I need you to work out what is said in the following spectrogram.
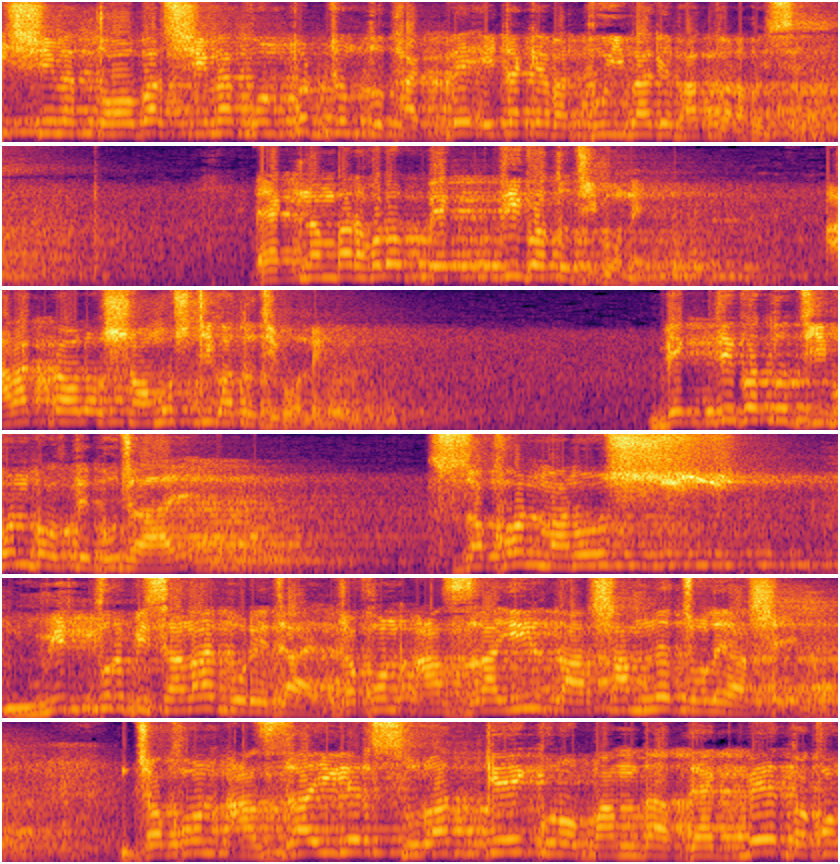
এই সীমা তওবার সীমা কোন পর্যন্ত থাকবে, এটাকে আবার দুই ভাগে ভাগ করা হয়েছে। এক নাম্বার হলো ব্যক্তিগত জীবনে আর একটা হলো সমষ্টিগত জীবনে। ব্যক্তিগত জীবন বলতে বোঝায়, যখন মানুষ মৃত্যুর বিছানায় পড়ে যায়, যখন আজরাইল তার সামনে চলে আসে, যখন আজরাইলের সুরাতকে কোনো বান্দা দেখবে, তখন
